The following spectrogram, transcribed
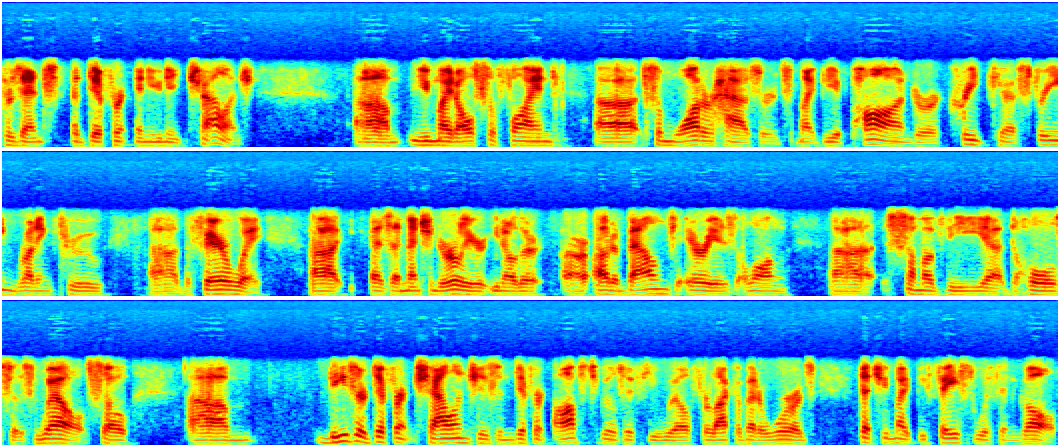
presents a different and unique challenge. Um, you might also find uh, some water hazards. It might be a pond or a creek, a stream running through uh, the fairway. Uh, as I mentioned earlier, you know there are out of bounds areas along some of the uh, the holes as well. So um, these are different challenges and different obstacles, if you will, for lack of better words, that you might be faced with in golf.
